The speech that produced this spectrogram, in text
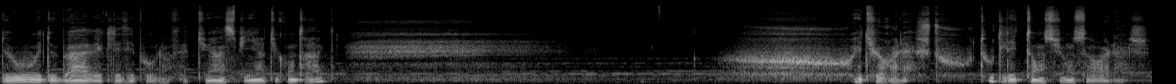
de haut et de bas avec les épaules. En fait, tu inspires, tu contractes. Et tu relâches tout. Toutes les tensions se relâchent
